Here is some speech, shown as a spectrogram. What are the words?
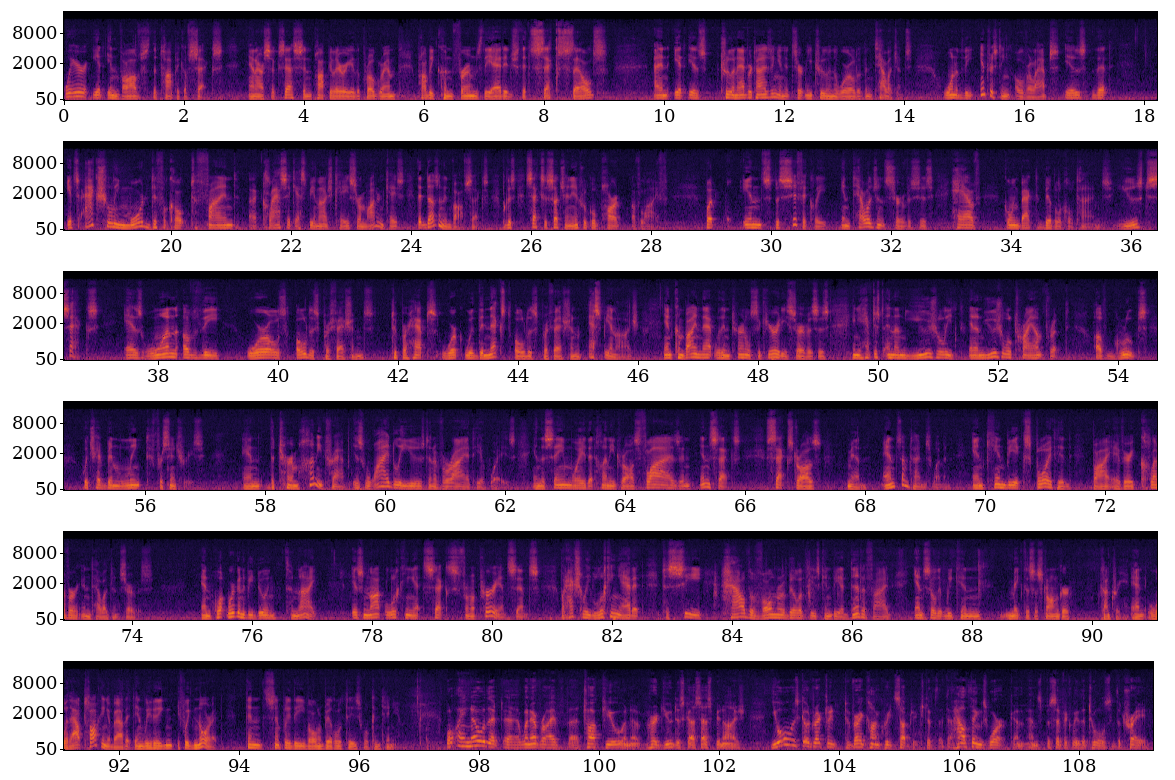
where it involves the topic of sex. And our success and popularity of the program probably confirms the adage that sex sells. And it is true in advertising, and it's certainly true in the world of intelligence. One of the interesting overlaps is that it's actually more difficult to find a classic espionage case or modern case that doesn't involve sex because sex is such an integral part of life. But in specifically, intelligence services have, going back to biblical times, used sex as one of the world's oldest professions to perhaps work with the next oldest profession, espionage and combine that with internal security services, and you have just an unusually an unusual triumvirate of groups which have been linked for centuries. And the term honey trap is widely used in a variety of ways. In the same way that honey draws flies and insects, sex draws men and sometimes women and can be exploited by a very clever intelligence service. And what we're going to be doing tonight is not looking at sex from a prurient sense, but actually looking at it to see how the vulnerabilities can be identified and so that we can make this a stronger country. And without talking about it, and we, if we ignore it, then simply the vulnerabilities will continue. Well, I know that uh, whenever I've uh, talked to you and have heard you discuss espionage, you always go directly to very concrete subjects, to, to how things work, and, and, specifically the tools of the trade.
